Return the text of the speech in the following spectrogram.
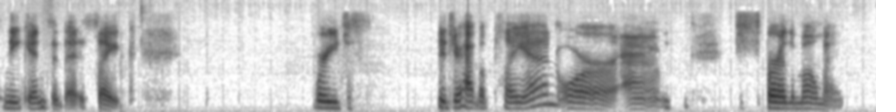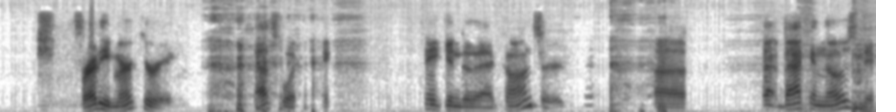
sneak into this? Like, were you just, did you have a plan or um, spur of the moment? Freddie Mercury. That's what made me sneak into that concert. Uh, back in those days,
